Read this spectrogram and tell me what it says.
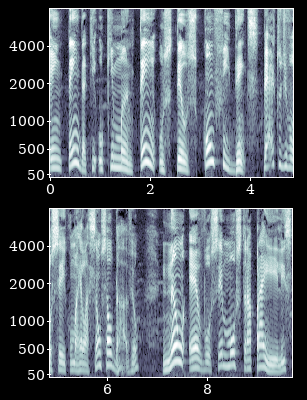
entenda que o que mantém os teus confidentes perto de você e com uma relação saudável não é você mostrar para eles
